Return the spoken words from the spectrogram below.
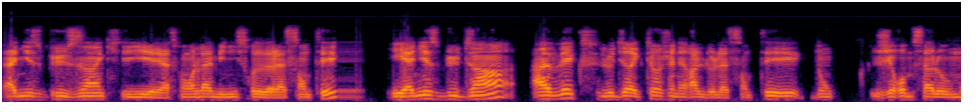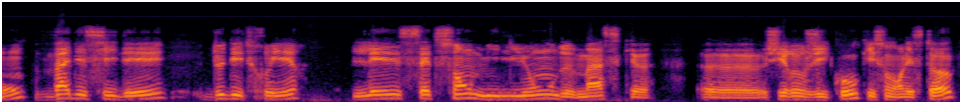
Agnès Buzyn, qui est à ce moment-là ministre de la Santé. Et Agnès Buzyn, avec le directeur général de la Santé, donc Jérôme Salomon, va décider de détruire les 700 millions de masques euh, chirurgicaux qui sont dans les stocks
